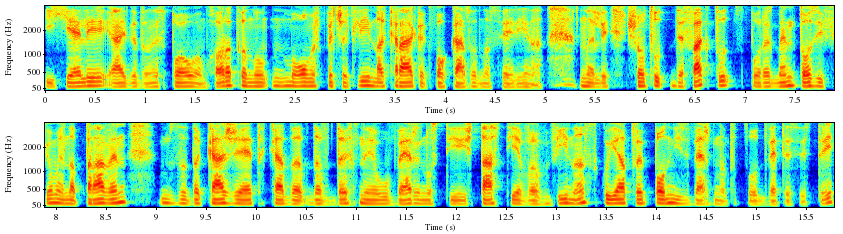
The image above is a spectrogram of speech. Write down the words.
и Хели, айде да не спойвам хората, но много ме впечатли накрая какво каза на Серина. Нали? Защото де-факто, според мен, този филм е направен за да каже е така, да, да вдъхне увереност и щастие в Винас, която е по-низвергнатата от двете сестри,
